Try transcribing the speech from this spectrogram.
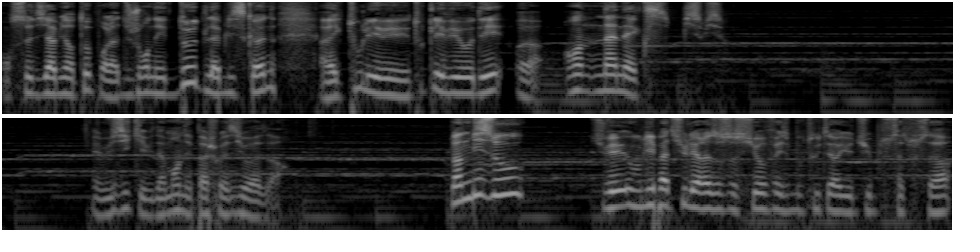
on se dit à bientôt pour la journée 2 de la BlizzCon avec tous les, toutes les VOD en annexe. Bisous bisous. La musique évidemment n'est pas choisie au hasard. Plein de bisous tu N'oubliez pas de suivre les réseaux sociaux, Facebook, Twitter, YouTube, tout ça, tout ça.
